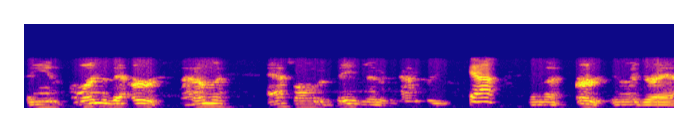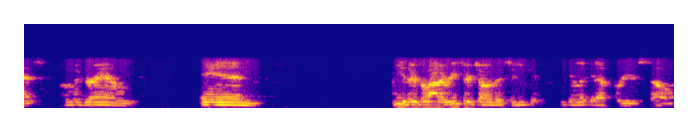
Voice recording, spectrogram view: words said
stand on the earth, not on the asphalt or the pavement or the concrete. Yeah. in the earth, in the grass, on the ground. And yeah, there's a lot of research on this, so you can you can look it up for yourself.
